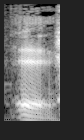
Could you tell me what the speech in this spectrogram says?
É.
